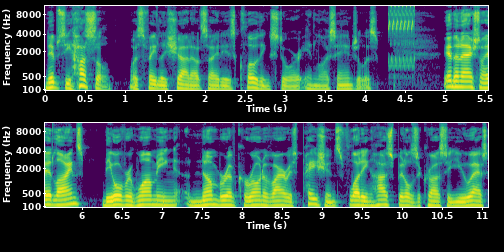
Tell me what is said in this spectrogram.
Nipsey Hussle was fatally shot outside his clothing store in Los Angeles. In the national headlines, the overwhelming number of coronavirus patients flooding hospitals across the U.S.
